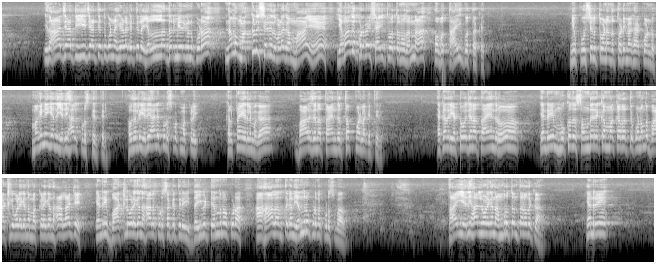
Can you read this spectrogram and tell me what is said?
ಇದು ಆ ಜಾತಿ, ಈ ಜಾತಿ ಎತ್ತುಕೊಂಡು ಹೇಳಕತ್ತಿಲ್ಲ, ಎಲ್ಲ ಧರ್ಮೀಯರಿಗೂ ಕೂಡ ನಮ್ಮ ಮಕ್ಕಳ ಶರೀರದ ಒಳಗೆ ಮಾಯೆ ಯಾವಾಗ ಪ್ರವೇಶ ಆಯಿತು ಅಂತ ಅನ್ನೋದನ್ನು ಒಬ್ಬ ತಾಯಿಗೆ ಗೊತ್ತಾಕೈತಿ. ನೀವು ಕೂಸಿನ ತೊಗೊಂಡು ತೊಡಿ ಮ್ಯಾಗ ಹಾಕ್ಕೊಂಡು ಮಗನಿಗೆ ಎದೆ ಹಾಲು ಕುಡಿಸ್ತಿರ್ತೀರಿ. ಹೌದಲ್ರಿ? ಎದೆ ಹಾಲು ಕುಡಿಸ್ಬೇಕು ಮಕ್ಕಳಿಗೆ. ಕಲ್ಪನೆ ಇರಲಿ ಮಗ, ಭಾಳ ಜನ ತಾಯಂದಿರು ತಪ್ಪು ಮಾಡ್ಲಕತ್ತೀರಿ. ಯಾಕಂದ್ರೆ ಎಷ್ಟೋ ಜನ ತಾಯಂದಿರು ಏನ್ರಿ, ಮುಖದ ಸೌಂದರ್ಯ ಕಮ್ಮಕ್ಕದ ತಿಳ್ಕೊಂಡೊಂದು ಬಾಟ್ಲಿ ಒಳಗಿಂದ ಮಕ್ಕಳಿಗಂದು ಹಾಲು ಹಾಕಿ, ಏನ್ರಿ, ಬಾಟ್ಲಿ ಒಳಗಿಂದ ಹಾಲು ಕುಡ್ಸಕತ್ತೀರಿ. ದಯವಿಟ್ಟು ಎಂದನೂ ಕೂಡ ಆ ಹಾಲು ಅಂತಕ್ಕಂಥ ಎಂದನೂ ಕೂಡ ಕುಡಿಸ್ಬಾರ್ದು. ತಾಯಿ ಎದೆ ಹಾಲಿನೊಳಗಿಂದ ಅಮೃತ ಅಂತಾರೆ ಅದಕ್ಕೆ. ಏನ್ರಿ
